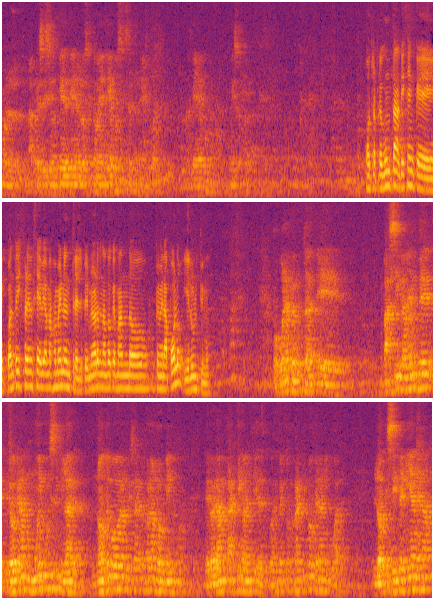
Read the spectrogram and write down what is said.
con la precisión que tienen los sistemas hoy en día, pues sí se tiene en cuenta. Otra pregunta, dicen que ¿cuánta diferencia había más o menos entre el primer ordenador que mandó el primer Apolo y el último? Pues buena pregunta. Eh, básicamente creo que eran muy muy similares. No te puedo garantizar que fueran los mismos, pero eran prácticamente idénticos. Efectos prácticos eran iguales. Lo que sí tenían era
